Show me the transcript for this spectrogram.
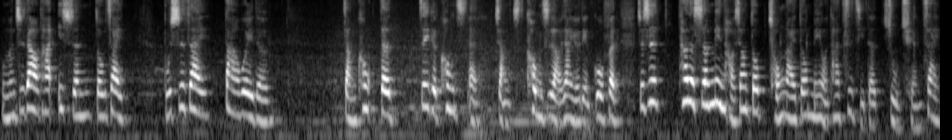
我们知道他一生都在，不是在大卫的掌控的这个控制，呃，讲控制好像有点过分，就是他的生命好像都从来都没有他自己的主权在，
